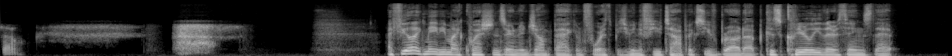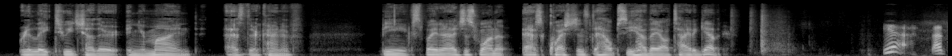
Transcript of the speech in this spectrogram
so. I feel like maybe my questions are going to jump back and forth between a few topics you've brought up because clearly there are things that relate to each other in your mind as they're kind of being explained. And I just want to ask questions to help see how they all tie together. yeah that's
